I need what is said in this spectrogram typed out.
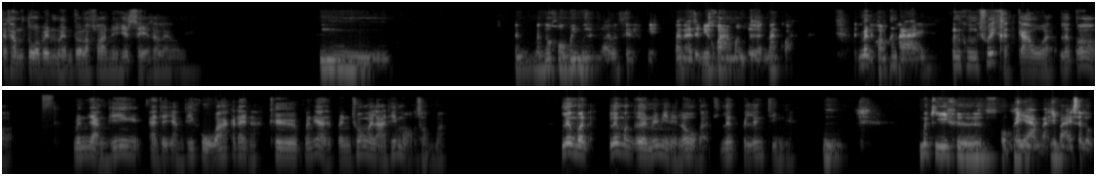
จะทำตัวเป็นเหมือนตัวละครในเฮดเสซะแล้ว อืม มันมันก็คงไม่เหมือนร้อยเปอร์เซ็นต์หรอกพี่มันอาจจะมีความบังเอิญมากกว่า มันความคล้าย มันคงช่วยขัดเกลาอะ แล้วก็มันอย่างที่อาจจะอย่างที่ครูว่าก็ได้นะ คือมันก็อาจจะเป็นช่วงเวลาที่เหมาะสมอะเรื่องบังเรื่องบังเอิญไม่มีในโลกอะเรื่องเป็นเรื่องจริงไงอืมเมื่อกี้คือผมพยายามอธิบายสรุป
